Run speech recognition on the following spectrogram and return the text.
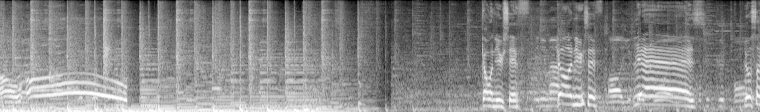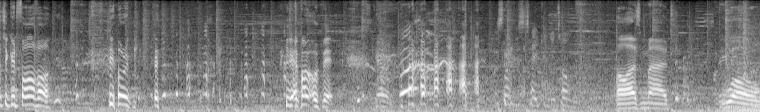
Oh, oh! Go on, Yusuf. In your mouth. Go on, Yusuf. Oh, you good Yes. boy. You're a good boy. You're such a good father. You're a... you get a photo of it. Scary. It's like he's taking your tongue. Oh, that's mad. Whoa.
